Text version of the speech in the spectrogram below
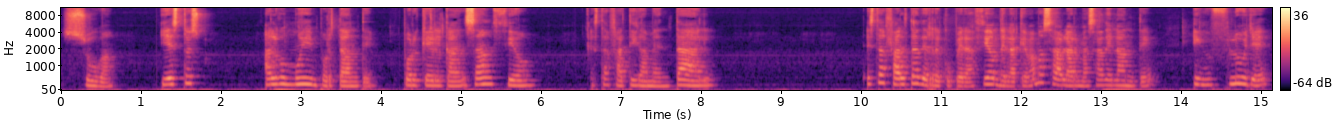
suba. Y esto es algo muy importante porque el cansancio, esta fatiga mental, esta falta de recuperación de la que vamos a hablar más adelante, influye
